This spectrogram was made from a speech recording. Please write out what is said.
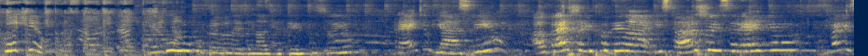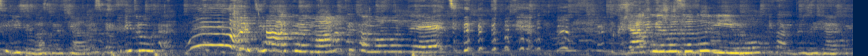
скучив? Яку групу привели до нас дитинку свою? Третю в яслі. А перша відходила і старшу, і середню. У мене всі діти у вас навчалися. І друга. Дякую, мама така молодець. Дякуємо за довіру. І вам дуже дякую.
